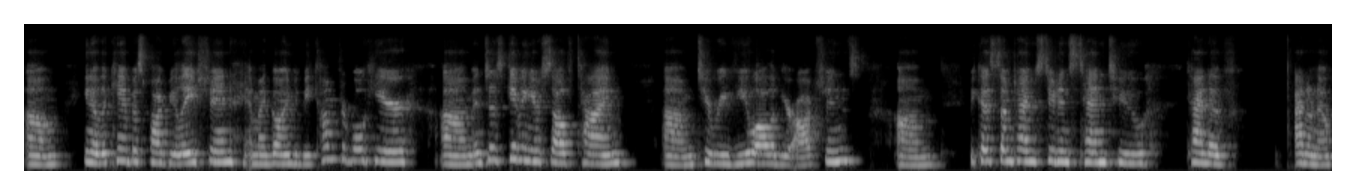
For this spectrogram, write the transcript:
um, you know, the campus population, am I going to be comfortable here? Um, and just giving yourself time to review all of your options. because sometimes students tend to kind of I don't know,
